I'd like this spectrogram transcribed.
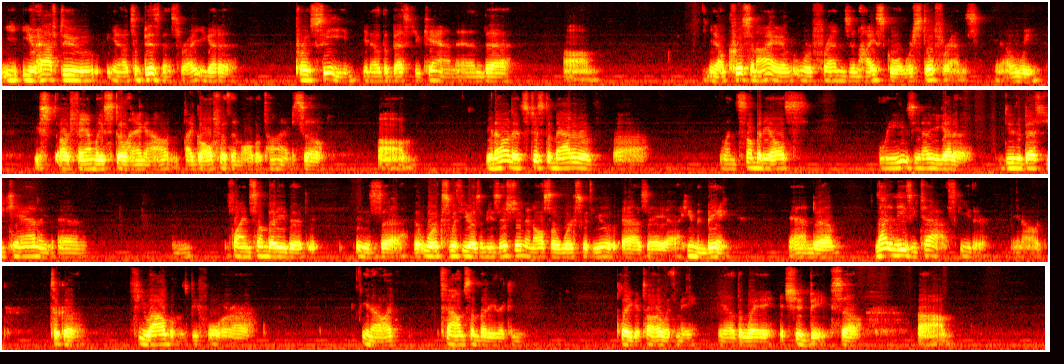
you have to, you know, it's a business, right? You got to proceed, you know, the best you can. And, uh, um, you know, Chris and I were friends in high school, and we're still friends. You know, we, we our families still hang out. I golf with him all the time. So, um, you know, and it's just a matter of uh, when somebody else leaves, you know, you got to do the best you can and, and, find somebody that is uh, that works with you as a musician and also works with you as a uh, human being, and um, not an easy task either. You know, it took a few albums before uh, you know I found somebody that can play guitar with me, you know, the way it should be. So, um,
